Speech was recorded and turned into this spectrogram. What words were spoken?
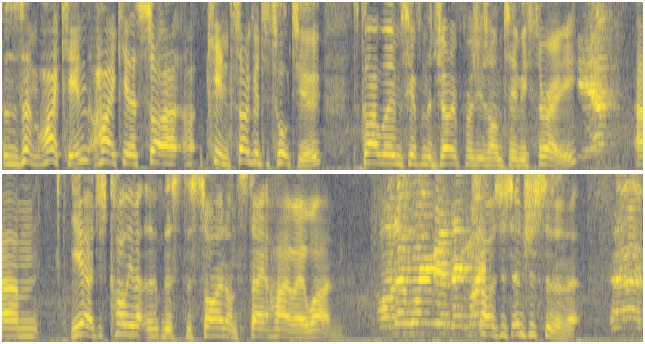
This is him. Hi, Ken. Hi, Ken. It's so, uh, Ken, so good to talk to you. It's Guy Williams here from the Jono Project on TV3. Yeah. Um, yeah, just calling about the, this, the sign on State Highway 1. Oh, don't worry about that, mate. I was just interested in it. Uh,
